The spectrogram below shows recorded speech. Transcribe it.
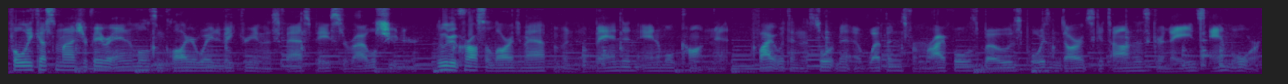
Fully customize your favorite animals and claw your way to victory in this fast-paced survival shooter. Loot across a large map of an abandoned animal continent. Fight with an assortment of weapons from rifles, bows, poison darts, katanas, grenades, and more.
